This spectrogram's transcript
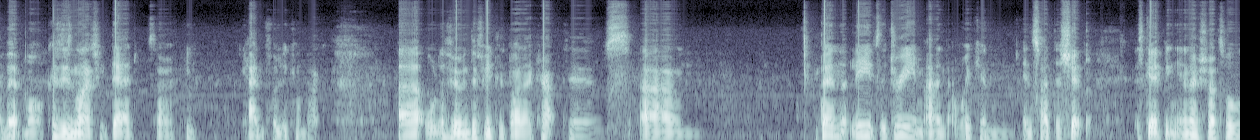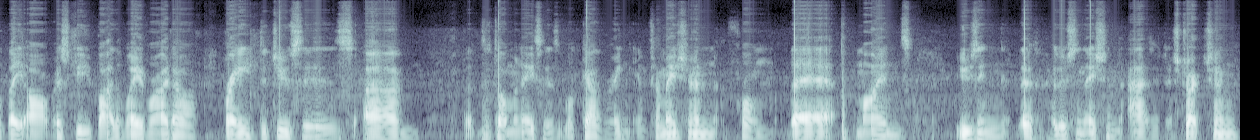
a bit more because he's not actually dead, so he can fully come back. Uh, all of whom defeated by their captives. Um, then leave the dream and awaken inside the ship. Escaping in a shuttle, they are rescued by the Wave Rider. Ray deduces um, that the Dominators were gathering information from their minds, using the hallucination as a distraction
